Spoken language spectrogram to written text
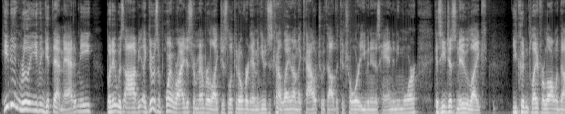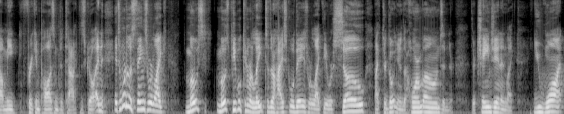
He didn't really even get that mad at me. But it was obvious. Like there was a point where I just remember like just looking over at him, and he was just kind of laying on the couch without the controller even in his hand anymore, because he just knew like you couldn't play for long without me freaking pausing to talk to this girl. And it's one of those things where like most most people can relate to their high school days where like they were so like they're going you know their hormones and they're they're changing and like you want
